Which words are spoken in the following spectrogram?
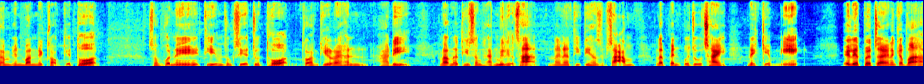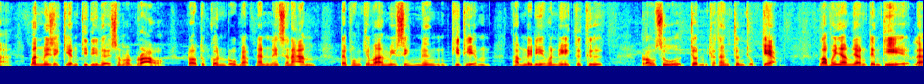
ทำเฮนบอลในกรอบเขตโทษ ส่งผลให้ทีมต้องเสียจุดโทษ ก่อนที่ไรฮันฮาร์ดี้รับหน้าที่สังหารไม่เหลือซากในนาทีที่ 53 และเป็นประตูชัยในเกมนี้ เอเลียนเปิดใจนะครับว่ามันไม่ใช่เกมที่ดีเลยสำหรับเรา เราทุกคนรู้แบบนั้นในสนาม แต่ผมคิดว่ามีสิ่งหนึ่งที่ทีมทำได้ดีวันนี้ก็คือ เราสู้จนกระทั่งจนจบเกม เราพยายามอย่างเต็มที่และ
